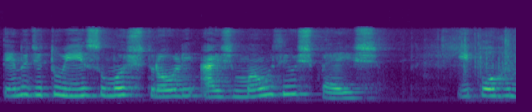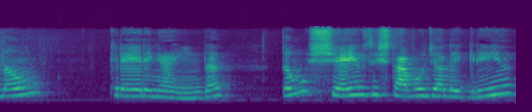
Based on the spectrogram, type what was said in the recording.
Tendo dito isso, mostrou-lhe as mãos e os pés. E por não crerem ainda, tão cheios estavam de alegria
